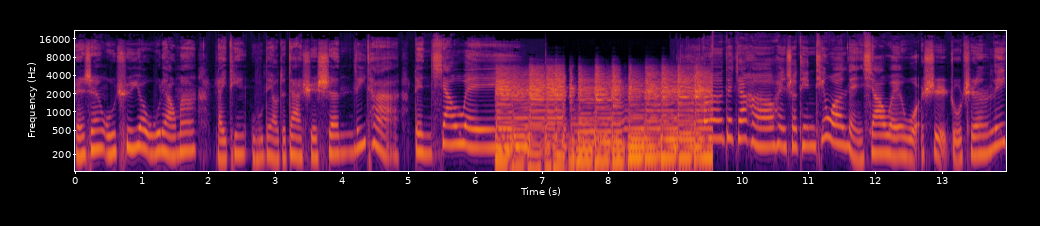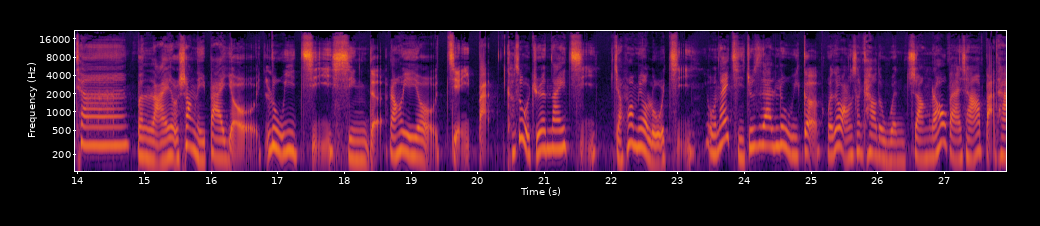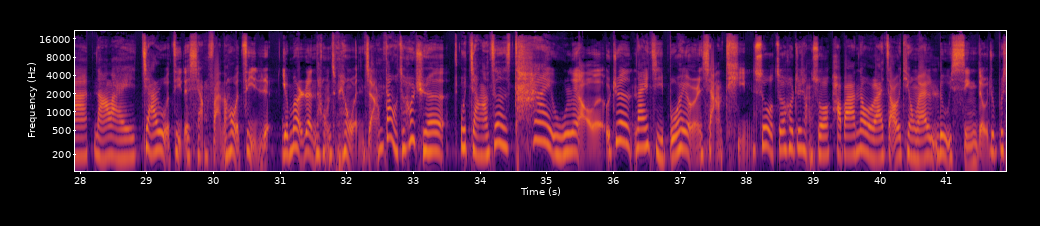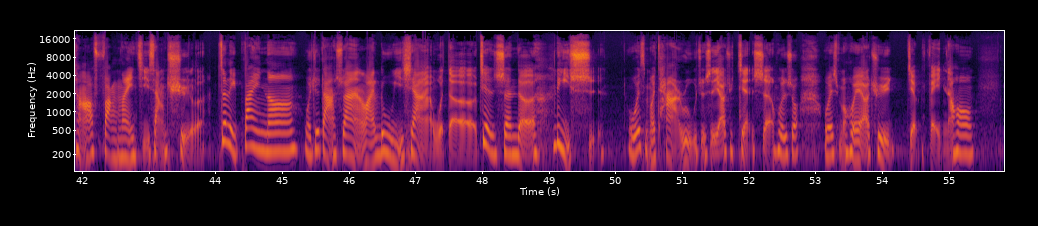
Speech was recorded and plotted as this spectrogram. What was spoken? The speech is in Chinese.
人生无趣又无聊吗？来听无聊的大学生 Lita 练肖薇。Hello，大家好，欢迎收听听我脸肖薇，我是主持人 Lita。本来有上礼拜有录一集新的，然后也有剪一半，可是我觉得那一集。讲话没有逻辑。我那一集就是在录一个我在网络上看到的文章，然后我本来想要把它拿来加入我自己的想法，然后我自己认有没有认同这篇文章。但我最后觉得我讲的真的是太无聊了，我觉得那一集不会有人想听，所以我最后就想说，好吧，那我来找一天我来录新的，我就不想要放那一集上去了。这礼拜呢，我就打算来录一下我的健身的历史。我为什么会踏入，就是要去健身，或者说我为什么会要去减肥，然后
